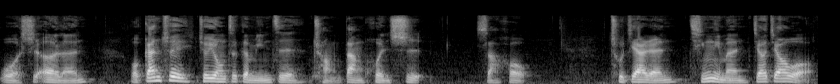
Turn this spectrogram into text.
我是恶人，我干脆就用这个名字闯荡混世。稍后，出家人，请你们教教我，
